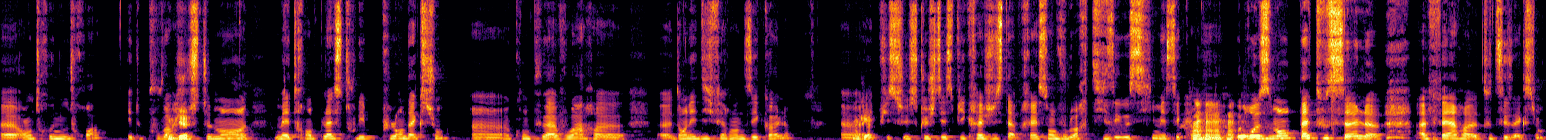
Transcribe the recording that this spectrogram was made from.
entre nous trois et de pouvoir justement mettre en place tous les plans d'action euh, qu'on peut avoir euh, euh, dans les différentes écoles. Et puis ce que je t'expliquerai juste après, sans vouloir teaser aussi, mais c'est qu'on heureusement pas tout seul à faire toutes ces actions.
